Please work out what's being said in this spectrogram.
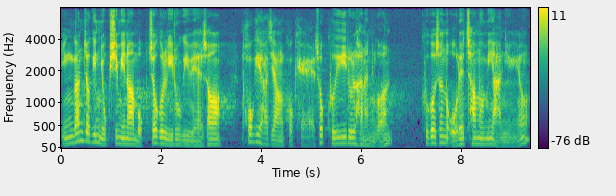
인간적인 욕심이나 목적을 이루기 위해서 포기하지 않고 계속 그 일을 하는 건 그것은 오래 참음이 아니에요.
